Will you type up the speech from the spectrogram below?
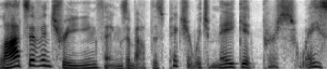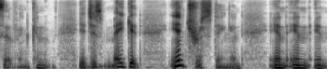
Lots of intriguing things about this picture, which make it persuasive and can it just make it interesting. And, and, and, and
